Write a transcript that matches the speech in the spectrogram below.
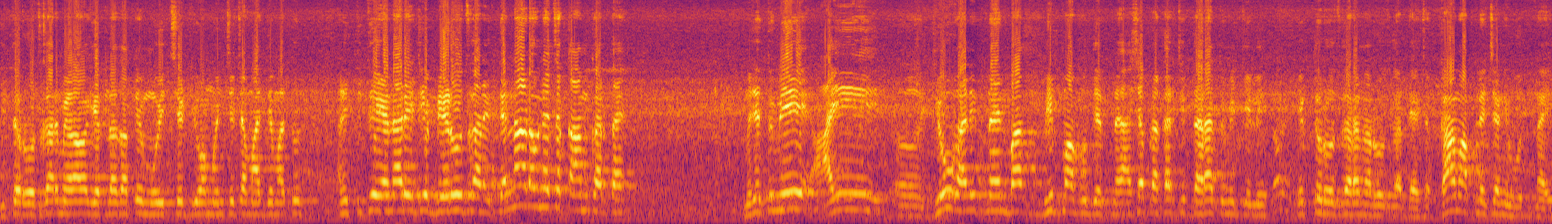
इथं रोजगार मेळावा घेतला जातोय मोहित शेठ युवा मंचच्या माध्यमातून. आणि तिथे येणारे जे बेरोजगार आहेत त्यांना अडवण्याचं काम करताय. म्हणजे तुम्ही आई जीव घालीत नाही आणि बाग भीप मागू देत नाही अशा प्रकारची तऱ्हा तुम्ही केली. एक तर रोजगारांना रोजगार द्यायचं. काम आपल्याच्याने होत नाही.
